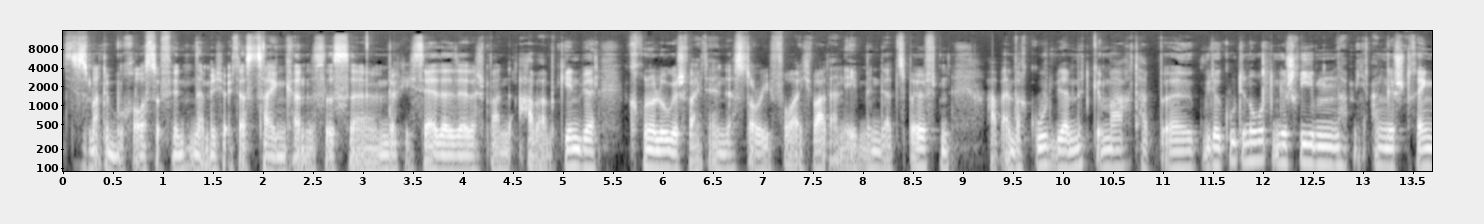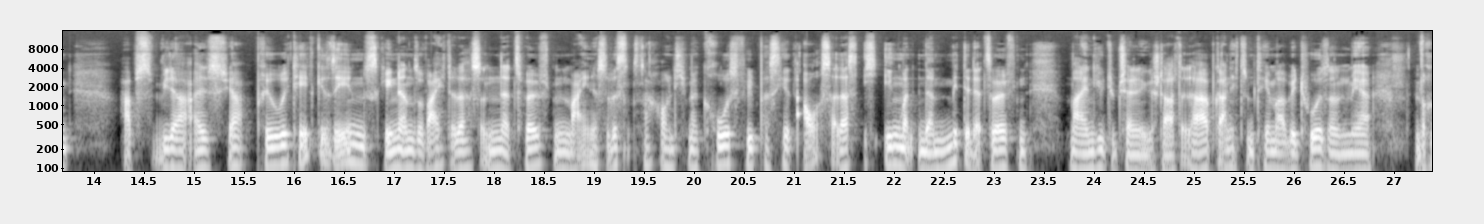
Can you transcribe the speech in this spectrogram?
dieses Mathebuch rauszufinden, damit ich euch das zeigen kann. Das ist äh, wirklich sehr, sehr, sehr, spannend. Aber gehen wir chronologisch weiter in der Story vor. Ich war dann eben in der zwölften, habe einfach gut wieder mitgemacht, habe äh, wieder gute Noten geschrieben, habe mich angestrengt hab's wieder als ja Priorität gesehen. Es ging dann so weiter, dass in der zwölften meines Wissens nach auch nicht mehr groß viel passiert, außer dass ich irgendwann in der Mitte der zwölften meinen YouTube-Channel gestartet habe. Gar nicht zum Thema Abitur, sondern mehr einfach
